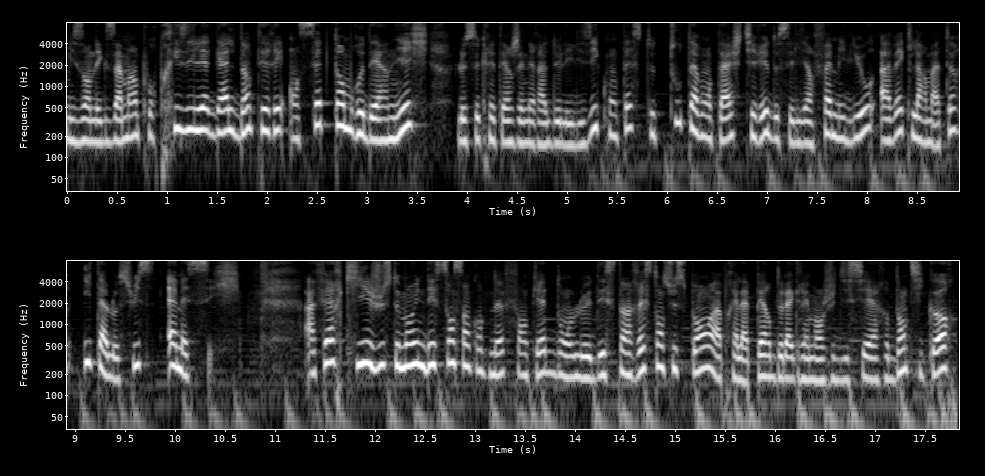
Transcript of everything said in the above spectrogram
mis en examen pour prise illégale d'intérêt en septembre dernier. Le secrétaire général de l'Élysée conteste tout avantage tiré de ses liens familiaux avec l'armateur italo-suisse MSC. Affaire qui est justement une des 159 enquêtes dont le destin reste en suspens après la perte de l'agrément judiciaire d'Anticor.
